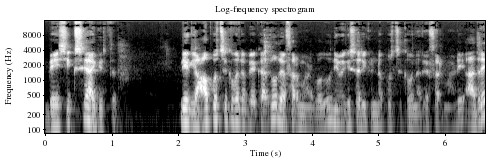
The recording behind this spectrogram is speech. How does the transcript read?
ಬೇಸಿಕ್ಸೇ ಆಗಿರ್ತದೆ. ನೀವು ಯಾವ ಪುಸ್ತಕವನ್ನು ಬೇಕಾದರೂ ರೆಫರ್ ಮಾಡ್ಬೋದು, ನಿಮಗೆ ಸರಿಕಂಡ ಪುಸ್ತಕವನ್ನು ರೆಫರ್ ಮಾಡಿ, ಆದರೆ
